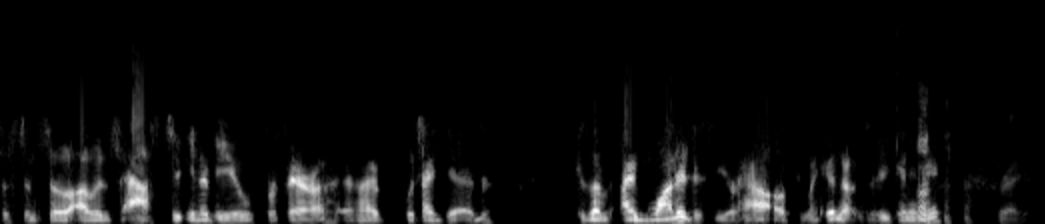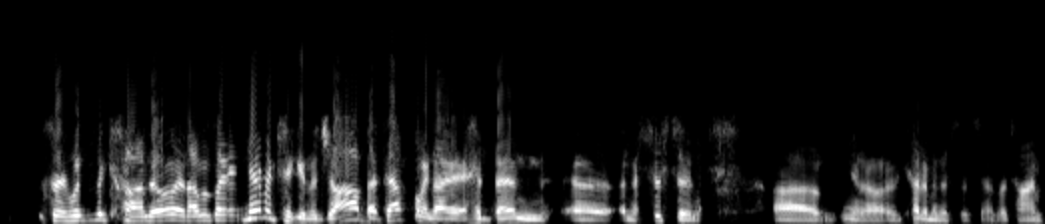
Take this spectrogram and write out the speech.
assistant." So I was asked to interview for Farrah, and I, which I did, because I, I wanted to see her house. My goodness, are you kidding me? right. so I went to the condo, and I was like, never taking the job. At that point, I had been uh, an assistant, uh, you know, kind of an assistant at the time,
